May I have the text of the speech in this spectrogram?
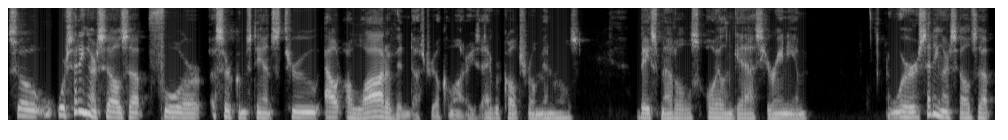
So we're setting ourselves up for a circumstance throughout a lot of industrial commodities, agricultural minerals, base metals, oil and gas, uranium. We're setting ourselves up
